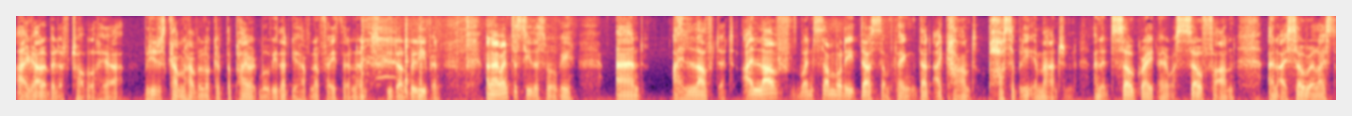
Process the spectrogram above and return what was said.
I got a bit of trouble here. Will you just come have a look at the pirate movie that you have no faith in and you don't believe in? And I went to see this movie and I loved it. I love when somebody does something that I can't possibly imagine. And it's so great and it was so fun. And I so realized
